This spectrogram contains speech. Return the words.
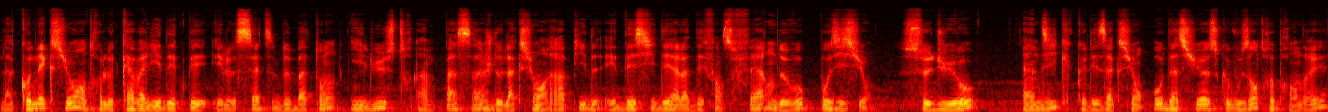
La connexion entre le cavalier d'épée et le 7 de bâton illustre un passage de l'action rapide et décidée à la défense ferme de vos positions. Ce duo indique que les actions audacieuses que vous entreprendrez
